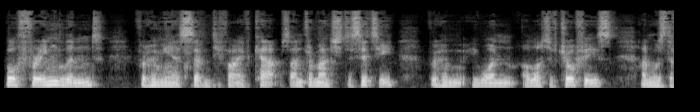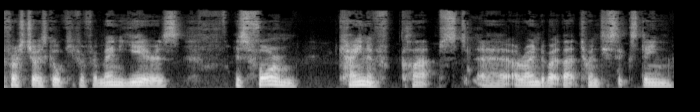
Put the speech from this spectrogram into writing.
both for England, for whom he has 75 caps, and for Manchester City, for whom he won a lot of trophies and was the first choice goalkeeper for many years, his form kind of collapsed uh, around about that 2016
